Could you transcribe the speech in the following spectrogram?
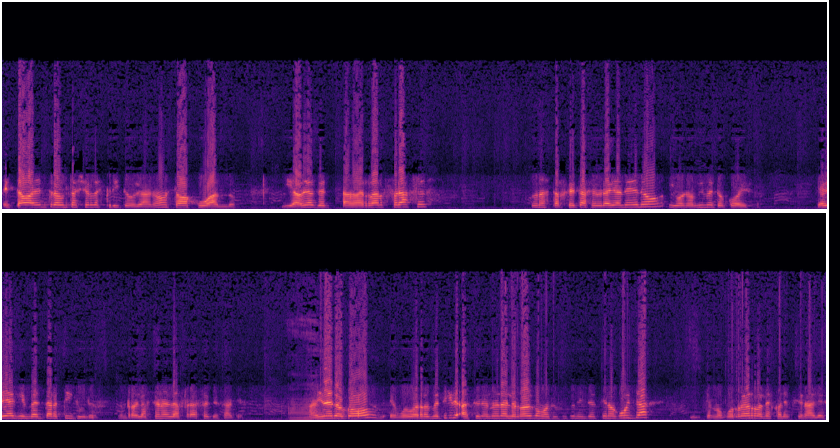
Estaba dentro de un taller de escritura, ¿no? Estaba jugando. Y había que agarrar frases de unas tarjetas de Brian Eno y bueno, a mí me tocó eso. Y había que inventar títulos en relación a la frase que saques. Ah. A mí me tocó, eh, vuelvo a repetir, hacer honor al error como si fuese una intención oculta y se me ocurrió errores coleccionables.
